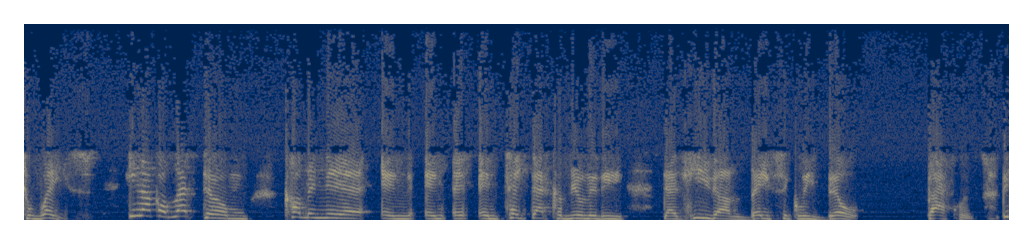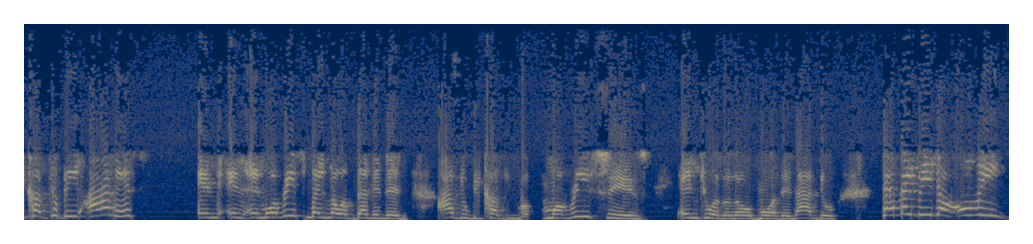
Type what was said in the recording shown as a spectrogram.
to waste. He's not gonna let them come in there and and, and, and take that community that he done basically built backwards. Because to be honest, and, and, and Maurice may know it better than I do because Maurice is into it a little more than I do. That may be the only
